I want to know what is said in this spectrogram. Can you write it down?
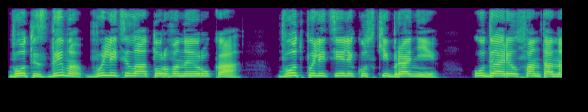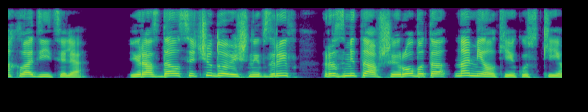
Вот из дыма вылетела оторванная рука. Вот полетели куски брони. Ударил фонтан охладителя. И раздался чудовищный взрыв, разметавший робота на мелкие куски.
